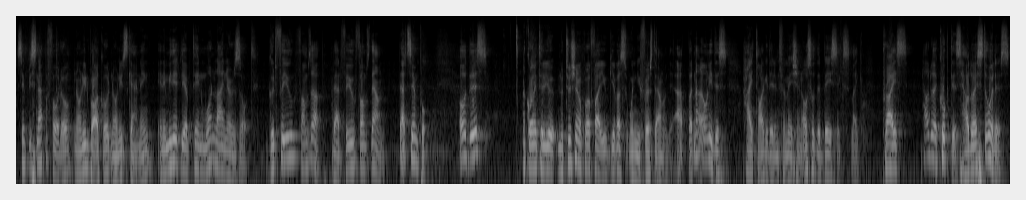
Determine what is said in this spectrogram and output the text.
Simply snap a photo, no need barcode, no need scanning, and immediately obtain one-liner result. Good for you, thumbs up. Bad for you, thumbs down. That's simple. All this, according to your nutritional profile you give us when you first download the app, but not only this high targeted information, also the basics like price, how do I cook this, how do I store this,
